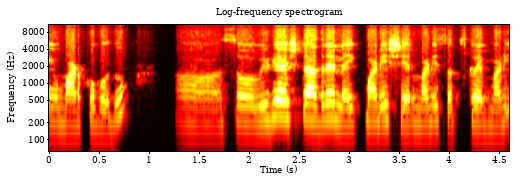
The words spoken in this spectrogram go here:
ನೀವು ಮಾಡ್ಕೋಬಹುದು ಸೊ ವಿಡಿಯೋ ಇಷ್ಟ ಆದ್ರೆ ಲೈಕ್ ಮಾಡಿ ಶೇರ್ ಮಾಡಿ ಸಬ್ಸ್ಕ್ರೈಬ್ ಮಾಡಿ.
